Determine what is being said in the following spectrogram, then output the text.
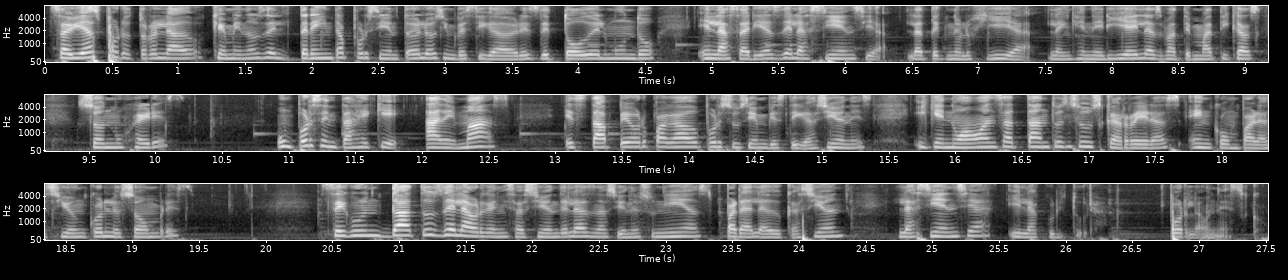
¿Sabías por otro lado que menos del 30% de los investigadores de todo el mundo en las áreas de la ciencia, la tecnología, la ingeniería y las matemáticas son mujeres? Un porcentaje que, además, está peor pagado por sus investigaciones y que no avanza tanto en sus carreras en comparación con los hombres. Según datos de la Organización de las Naciones Unidas para la Educación, la Ciencia y la Cultura, por la UNESCO.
